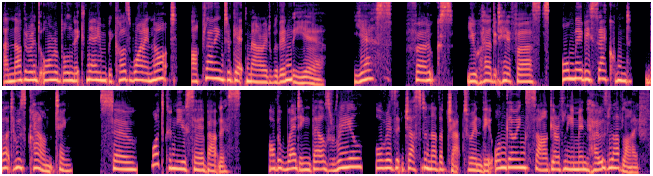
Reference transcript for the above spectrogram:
another adorable nickname because why not, are planning to get married within the year. Yes, folks, you heard it here first, or maybe second, but who's counting? So, what can you say about this? Are the wedding bells real, or is it just another chapter in the ongoing saga of Lee Min Ho's love life?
